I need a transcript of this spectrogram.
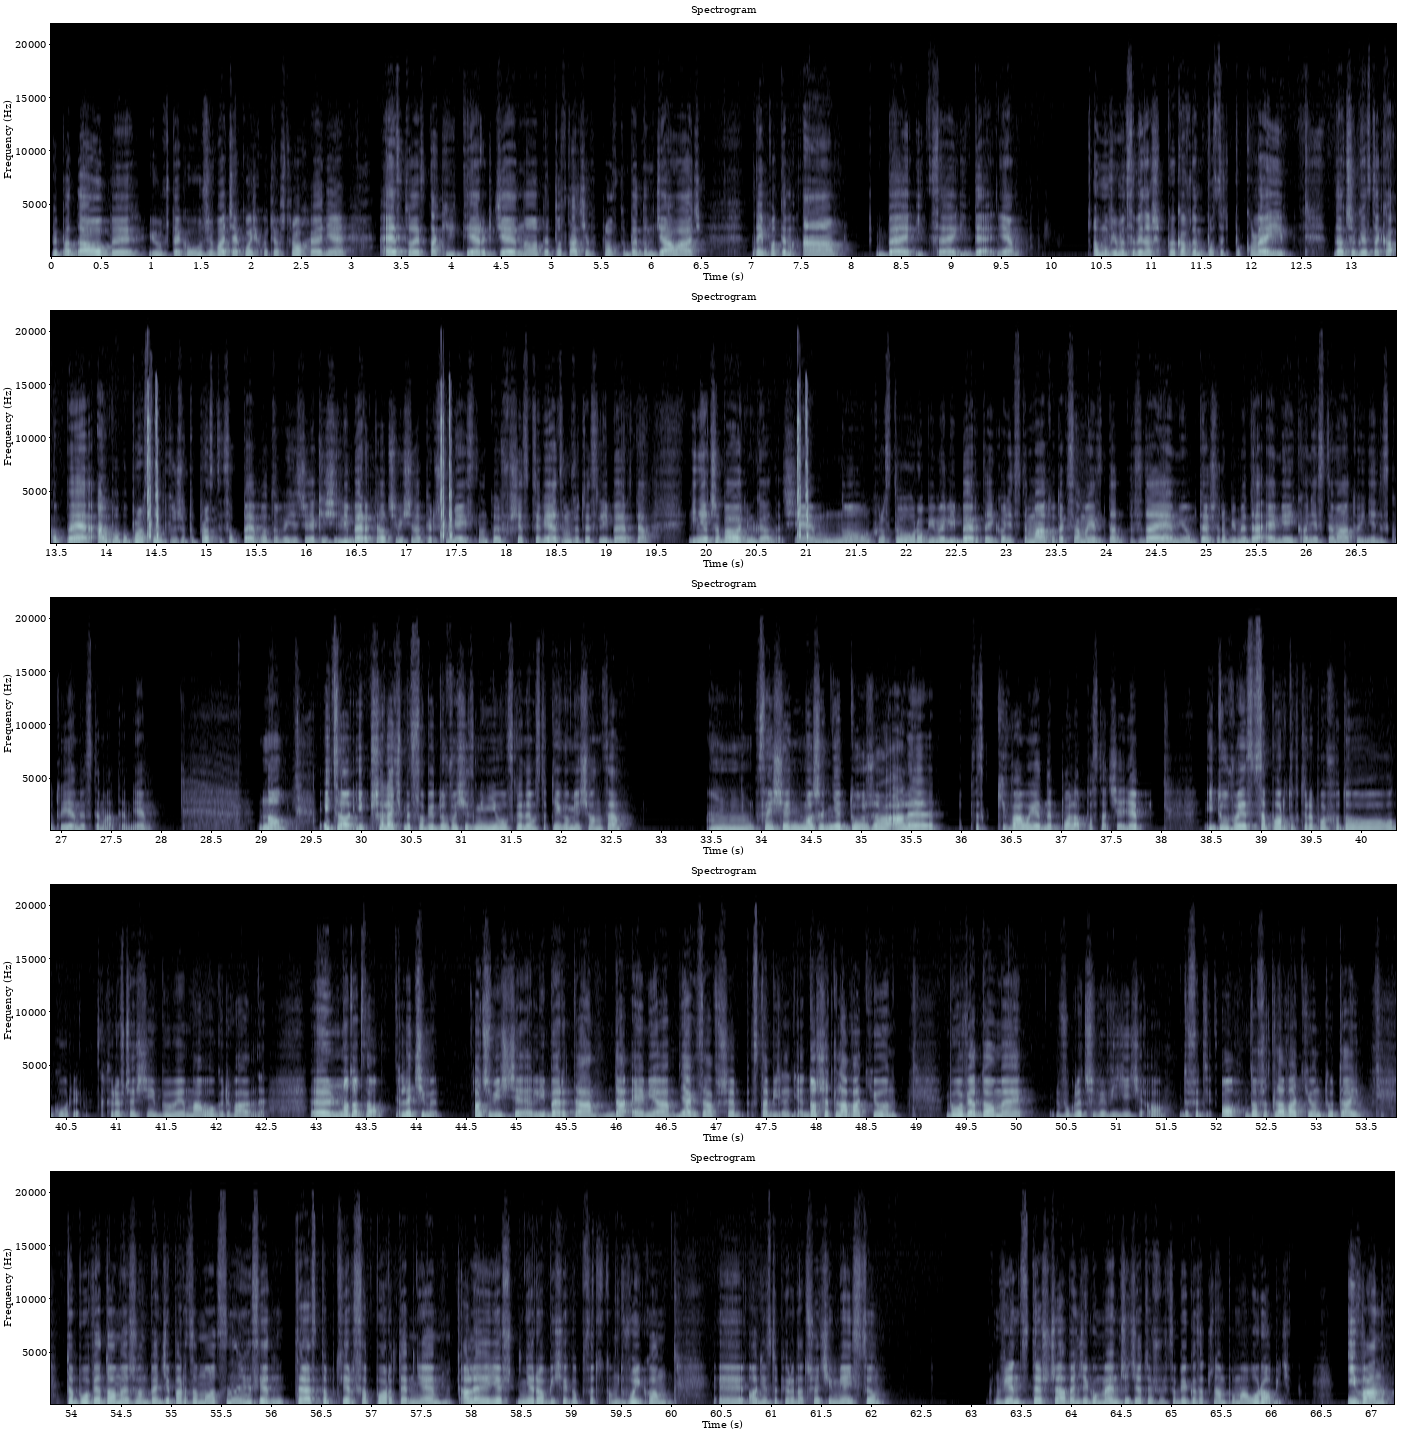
wypadałoby już tego używać jakoś chociaż trochę, nie? S to jest taki tier, gdzie no te postacie po prostu będą działać. No i potem A, B i C i D, nie? Omówimy sobie na szybko każdą postać po kolei, dlaczego jest taka OP, albo po prostu, że po prostu jest OP, bo to wiecie, jakieś Liberta oczywiście na pierwszym miejscu, no to już wszyscy wiedzą, że to jest Liberta i nie trzeba o nim gadać, nie? No, po prostu robimy Libertę i koniec tematu, tak samo jest z Daemią, też robimy Daemię i koniec tematu i nie dyskutujemy z tematem, nie? No, i co? I przelećmy sobie, dużo się zmieniło względem ostatniego miesiąca. Mm, W sensie może nie dużo, ale wyskakiwały jedne pola postacie, nie? I dużo jest supportów, które poszło do góry, które wcześniej były mało grywalne. E, No to co? Lecimy. Oczywiście Liberta, Daemia, jak zawsze stabilnie. Doszedł Lavatune, było wiadome, w ogóle czy wy widzicie, o, doszedł, o, doszedł Lavatune tutaj, to było wiadome, że on będzie bardzo mocny, no jest teraz top tier supportem, nie, ale jeszcze nie robi się go przed tą dwójką, Yy, on jest dopiero na trzecim miejscu, więc też trzeba będzie go męczyć, ja też już sobie go zaczynam pomału robić. Iwan,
